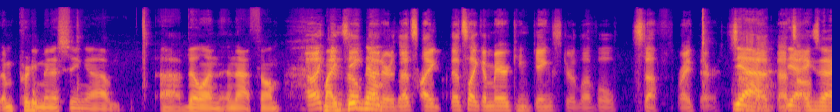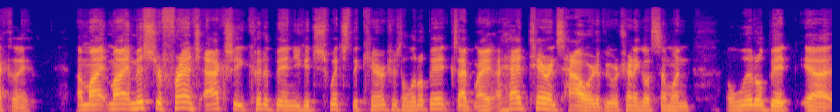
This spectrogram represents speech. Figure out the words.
a pretty menacing um, uh, villain in that film. I like My Denzel better. Num- that's like that's like American gangster level stuff right there. So yeah, that, yeah, awesome. exactly. Uh, my my Mr. French actually could have been. You could switch the characters a little bit because I, I, I, had Terrence Howard. If we were trying to go someone a little bit, uh,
